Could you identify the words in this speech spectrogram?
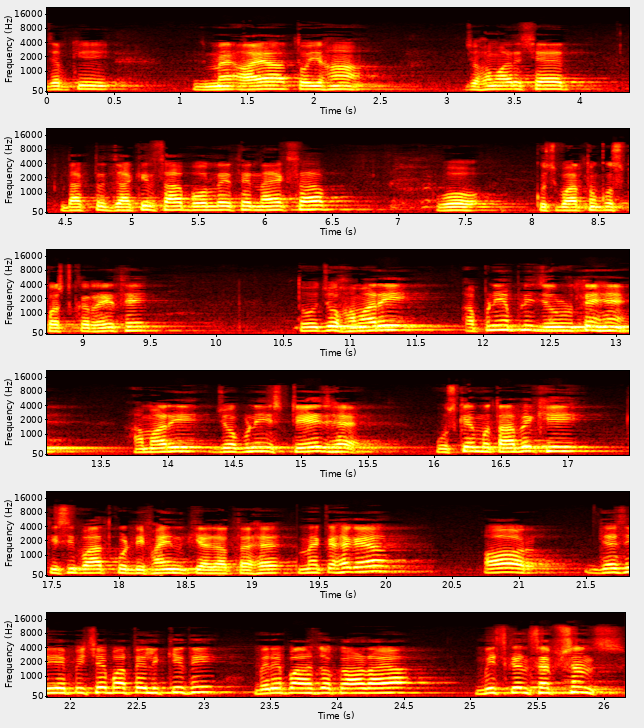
जबकि मैं आया तो यहाँ जो हमारे शायद डॉक्टर जाकिर साहब बोल रहे थे, नायक साहब वो कुछ बातों को स्पष्ट कर रहे थे। तो जो हमारी अपनी अपनी ज़रूरतें हैं, हमारी जो अपनी स्टेज है, उसके मुताबिक ही किसी बात को डिफाइन किया जाता है। मैं कह गया, और जैसे ये पीछे बातें लिखी थी, मेरे पास जो कार्ड आया मिसकंसेप्शंस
